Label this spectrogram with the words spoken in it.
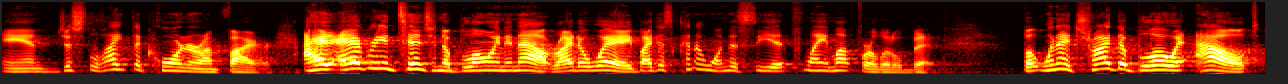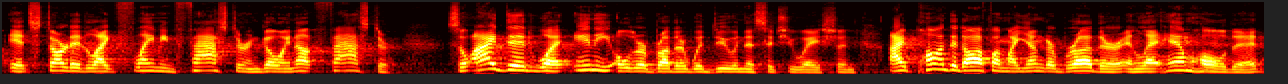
and just light the corner on fire. I had every intention of blowing it out right away, but I just kind of wanted to see it flame up for a little bit. But when I tried to blow it out, it started like flaming faster and going up faster. So I did what any older brother would do in this situation. I pawned it off on my younger brother and let him hold it,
